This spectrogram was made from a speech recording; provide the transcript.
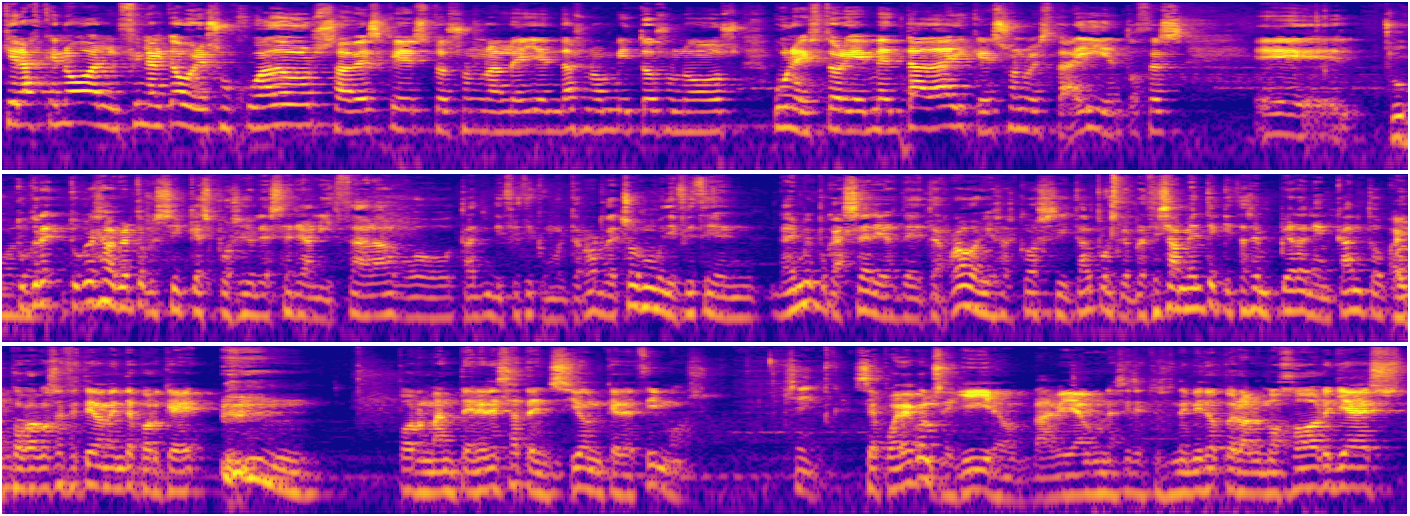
quieras que no, al fin y al cabo eres un jugador, sabes que esto son unas leyendas, unos mitos, unos una historia inventada y que eso no está ahí. Entonces, eh, ¿Tú, tú cre- tú crees, Alberto, que sí que es posible serializar algo tan difícil como el terror? De hecho, es muy difícil. Hay muy pocas series de terror y esas cosas y tal, porque precisamente quizás se pierden encanto. Hay poca cosa, efectivamente, porque por mantener esa tensión que decimos. Sí. Se puede conseguir, o había algunas series que son de miedo, pero a lo mejor ya es.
